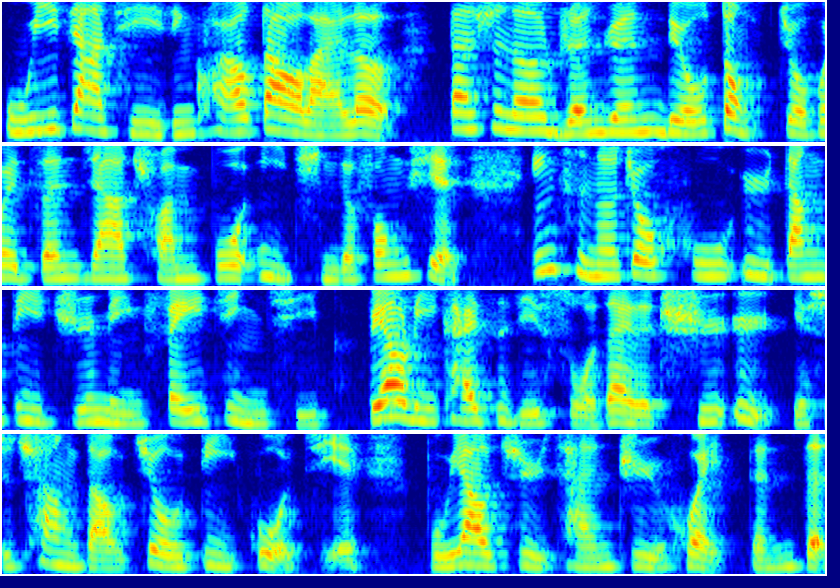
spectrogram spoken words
五一假期已经快要到来了，但是呢，人员流动就会增加传播疫情的风险，因此呢，就呼吁当地居民非近期不要离开自己所在的区域，也是倡导就地过节，不要聚餐聚会等等。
